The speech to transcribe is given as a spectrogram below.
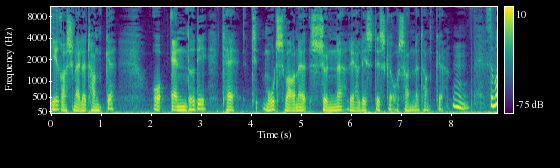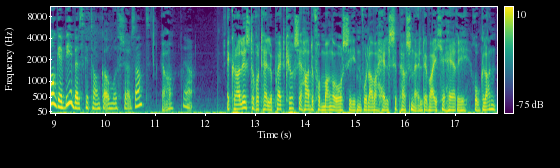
irrasjonelle tanker og endre de til motsvarende sunne, realistiske og sanne tanker. Mm. Som òg er bibelske tanker om oss sjøl, sant? Ja. ja. Jeg kunne ha lyst til å fortelle på et kurs jeg hadde for mange år siden, hvor det var helsepersonell. Det var ikke her i Rogaland,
